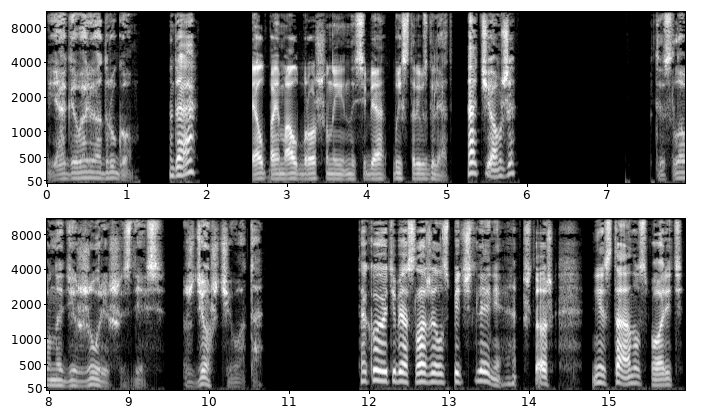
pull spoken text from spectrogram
Я говорю о другом. Да? Эл поймал брошенный на себя быстрый взгляд. О чем же? Ты словно дежуришь здесь, ждешь чего-то. Такое у тебя сложилось впечатление. Что ж, не стану спорить.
